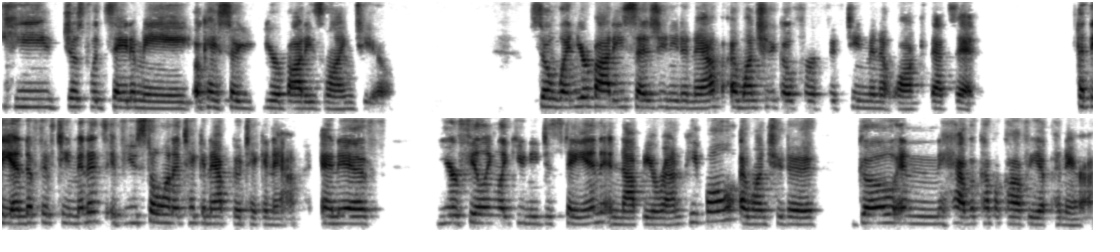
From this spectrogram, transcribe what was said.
he just would say to me, Okay, so your body's lying to you. So when your body says you need a nap, I want you to go for a 15 minute walk. That's it at the end of 15 minutes, if you still want to take a nap, go take a nap. And if you're feeling like you need to stay in and not be around people, I want you to go and have a cup of coffee at Panera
